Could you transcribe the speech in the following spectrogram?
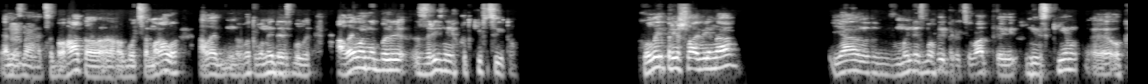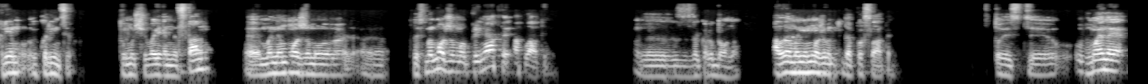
Я не знаю, це багато або це мало, але от вони десь були. Але вони були з різних кутків світу. Коли прийшла війна, я, ми не змогли працювати ні з ким, е, окрім українців, тому що воєнний стан, е, ми не можемо, е, тобто ми можемо прийняти оплату е, з-за кордону, але ми не можемо туди послати. Тобто, е, в мене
